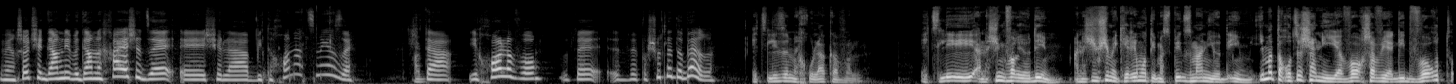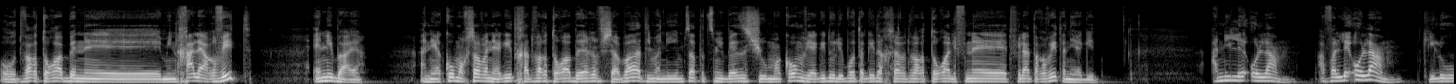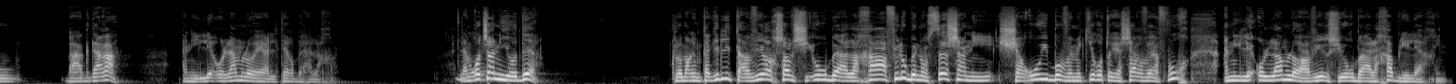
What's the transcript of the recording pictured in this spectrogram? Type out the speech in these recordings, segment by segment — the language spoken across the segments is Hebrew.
ואני חושבת שגם לי וגם לך יש את זה, אה, של הביטחון העצמי הזה. שאתה יכול לבוא ו- ופשוט לדבר. אצלי זה מחולק אבל. אצלי אנשים כבר יודעים, אנשים שמכירים אותי מספיק זמן יודעים. אם אתה רוצה שאני אבוא עכשיו ויגיד וורט או דבר תורה בין אה, מנחה לערבית, אין לי בעיה. אני אקום עכשיו אני אגיד לך דבר תורה בערב שבת אם אני אמצא את עצמי באיזשהו מקום ויגידו לי בוא תגיד עכשיו דבר תורה לפני תפילת ערבית אני אגיד. אני לעולם אבל לעולם כאילו בהגדרה אני לעולם לא אאלתר בהלכה. למרות שאני יודע. כלומר אם תגיד לי תעביר עכשיו שיעור בהלכה אפילו בנושא שאני שרוי בו ומכיר אותו ישר והפוך אני לעולם לא אעביר שיעור בהלכה בלי להכין.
